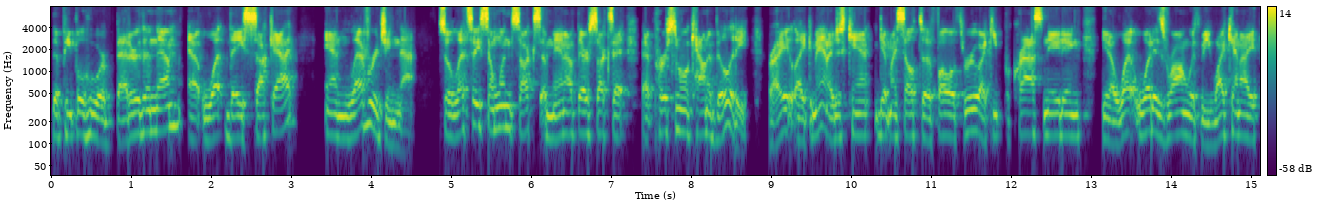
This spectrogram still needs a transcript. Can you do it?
the people who are better than them at what they suck at and leveraging that so let's say someone sucks, a man out there sucks at, at personal accountability, right? Like, man, I just can't get myself to follow through. I keep procrastinating. You know, what what is wrong with me? Why can't I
